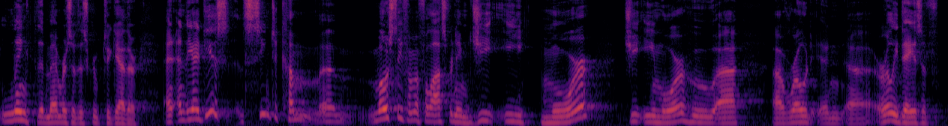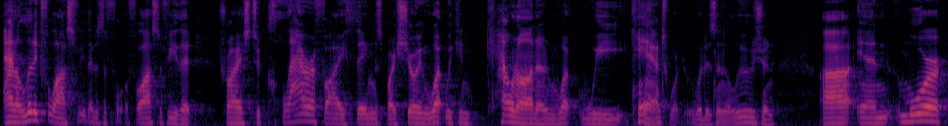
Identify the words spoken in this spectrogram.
linked the members of this group together. And, and the ideas seem to come um, mostly from a philosopher named G.E. Moore. G.E. Moore, who uh, uh, wrote in uh, early days of analytic philosophy, that is a ph- philosophy that tries to clarify things by showing what we can count on and what we can't, what, what is an illusion. Uh, and Moore,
